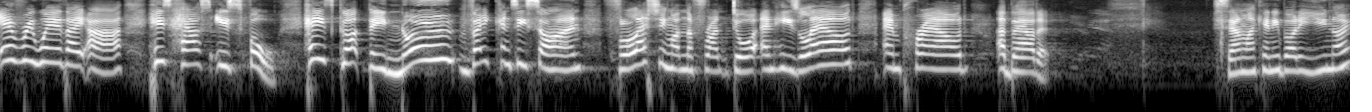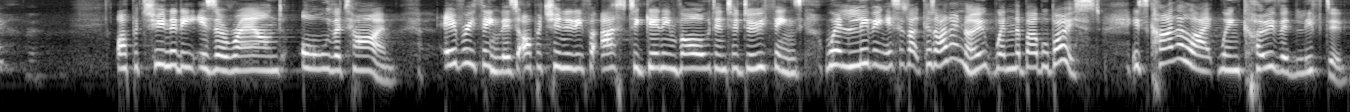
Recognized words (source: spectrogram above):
everywhere they are. His house is full. He's got the no vacancy sign flashing on the front door, and he's loud and proud about it. Sound like anybody you know? Opportunity is around all the time everything. There's opportunity for us to get involved and to do things. We're living, it's like, because I don't know when the bubble burst. It's kind of like when COVID lifted.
